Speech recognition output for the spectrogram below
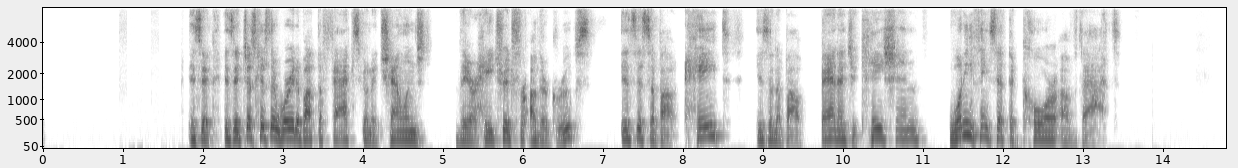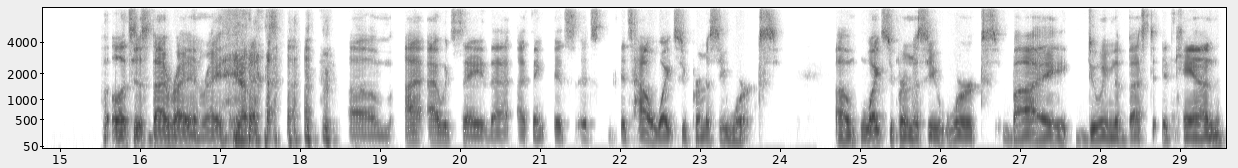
Is it is it just because they're worried about the facts going to challenge their hatred for other groups? Is this about hate? Is it about bad education? What do you think's at the core of that? Well, let's just dive right in, right? Yeah. um, I, I would say that I think it's it's it's how white supremacy works. Uh, white supremacy works by doing the best it can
